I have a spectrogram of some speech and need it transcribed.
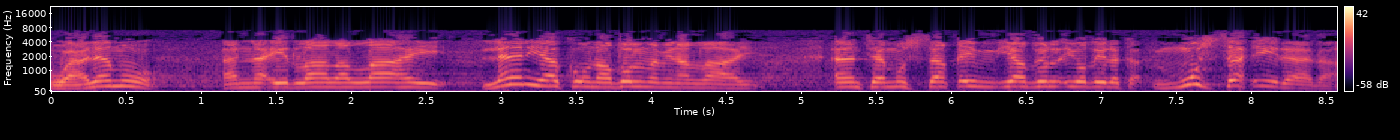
واعلموا أن إضلال الله لن يكون ظلما من الله. أنت مستقيم يضل يضلك مستحيل هذا.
